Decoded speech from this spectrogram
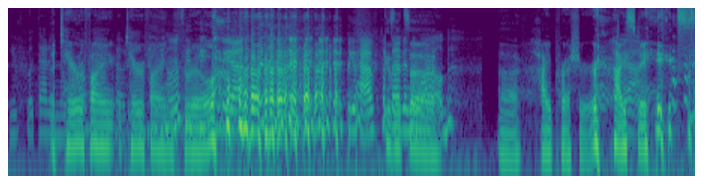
You've put that a in terrifying world a terrifying thrill. Yeah. you have put that in the uh, world. uh, high pressure, high Yeah. stakes.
